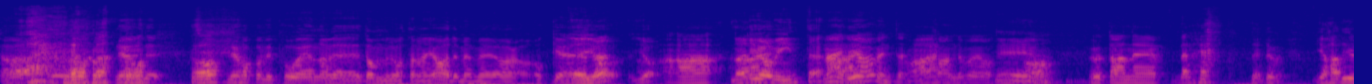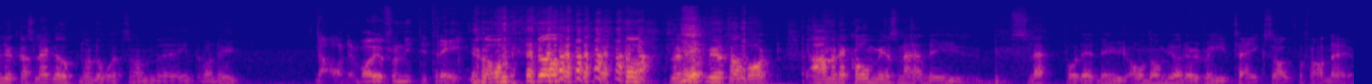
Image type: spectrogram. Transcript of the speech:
Ja. nu, nu, Ja. nu hoppar vi på en av eh, de låtarna jag hade med mig att göra. Och, eh, Eh, den ja, här- ja. Ah, Nej det gör vi inte. Nej, det gör vi inte. Nej. Fan, det var jag. Det är, Ja, utan eh, den här. Det, det, jag hade ju lyckats lägga upp någon låt som eh, inte var ny. ja, den var ju från 93. Ja, ja, ja. Så fick vi ju ta bort. Ja men det kommer ju sån här ny släpp och det är ny, om de gör det retakes och allt vad fan det är.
